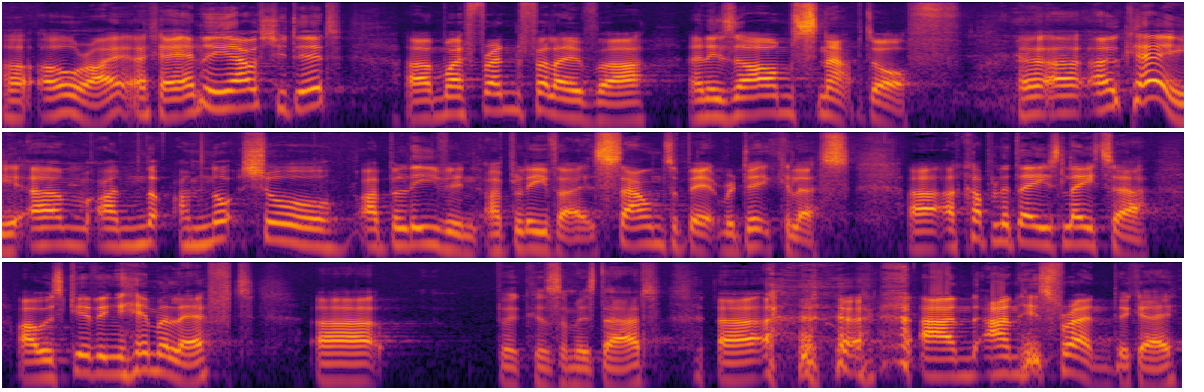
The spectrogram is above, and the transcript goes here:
Uh, all right, okay. Anything else you did? Uh, my friend fell over and his arm snapped off. Uh, uh, okay, um, I'm, not, I'm not sure I believe, in, I believe that. It sounds a bit ridiculous. Uh, a couple of days later, I was giving him a lift uh, because I'm his dad, uh, and, and his friend, okay?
